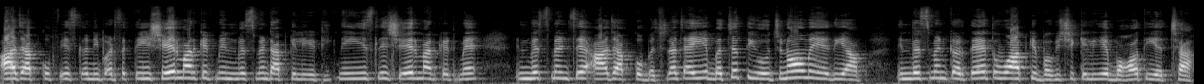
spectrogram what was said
आज आपको फेस करनी पड़ सकती है। शेयर मार्केट में इन्वेस्टमेंट आपके लिए ठीक नहीं है, इसलिए शेयर मार्केट में इन्वेस्टमेंट से आज आपको बचना चाहिए। बचत योजनाओं में यदि आप इन्वेस्टमेंट करते हैं तो वो आपके भविष्य के लिए बहुत ही अच्छा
